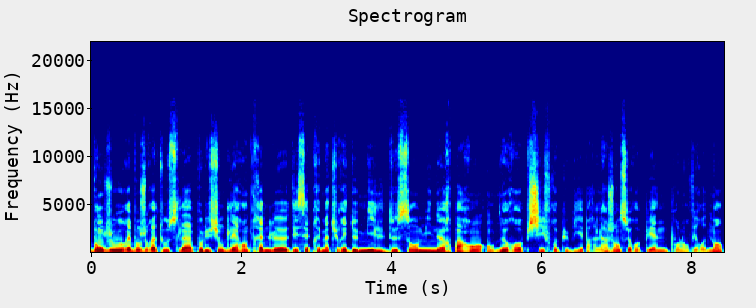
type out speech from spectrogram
Bonjour et bonjour à tous. La pollution de l'air entraîne le décès prématuré de 1200 mineurs par an en Europe, chiffre publié par l'Agence européenne pour l'environnement.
